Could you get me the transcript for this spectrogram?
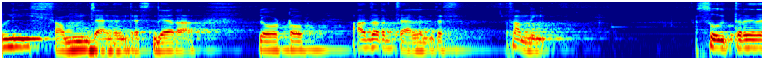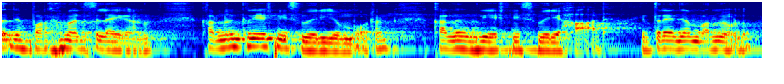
only some challenges there are lot of other challenges coming so ഇത്രയും തന്നെ ഞാൻ പറഞ്ഞ് മനസ്സിലായി കാണും. Content creation is very important content creation is very hard ഇത്രയും ഞാൻ പറഞ്ഞോളൂ.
